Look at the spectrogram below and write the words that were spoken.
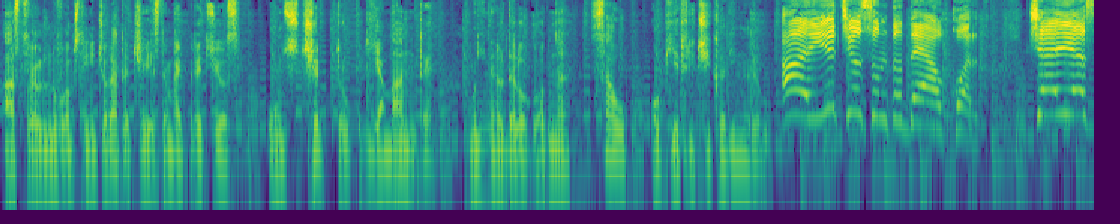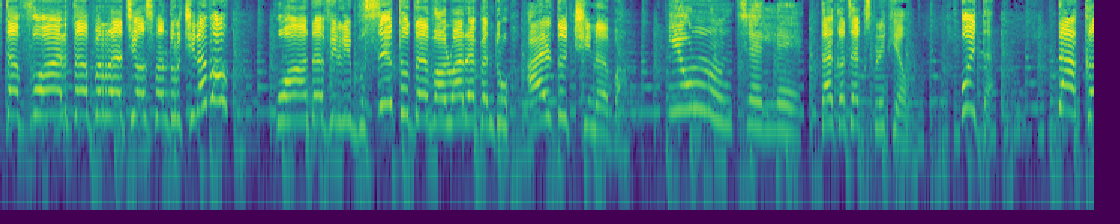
Astfel nu vom ști niciodată ce este mai prețios, un sceptru cu diamante, un inel de logodnă sau o pietricică din râu. Aici sunt de acord Ce este foarte prețios pentru cineva Poate fi lipsit de valoare pentru altcineva eu nu înțeleg. Stai că ți explic eu. Uite, dacă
